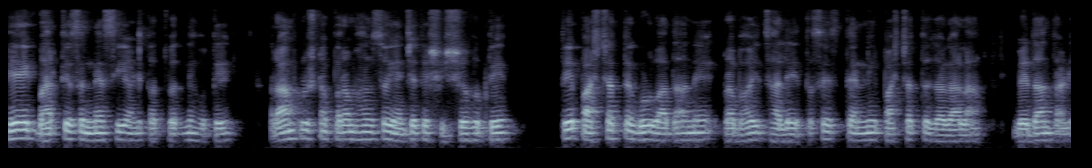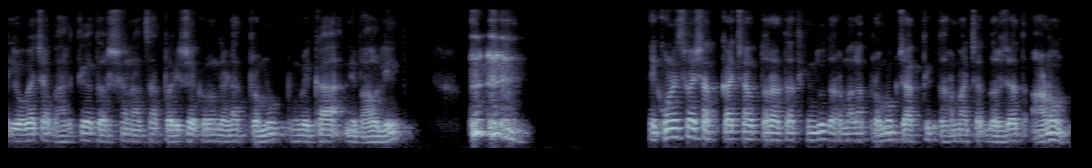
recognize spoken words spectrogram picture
हे एक भारतीय संन्यासी आणि तत्वज्ञ होते. रामकृष्ण परमहंस यांचे ते शिष्य होते. ते पाश्चात्य गुढवादाने प्रभावित झाले. तसेच त्यांनी पाश्चात्य जगाला वेदांत आणि योगाच्या भारतीय दर्शनाचा परिचय करून देण्यात प्रमुख भूमिका निभावली. एकोणीसव्या शतकाच्या उत्तरार्धात हिंदू धर्माला प्रमुख जागतिक धर्माच्या दर्जात आणून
